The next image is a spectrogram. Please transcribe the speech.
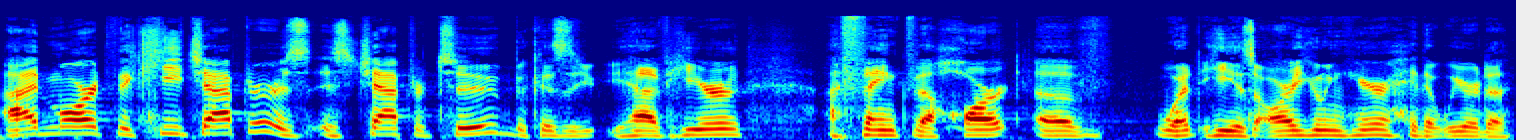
I've marked the key chapter as, as chapter 2 because you have here, I think, the heart of what he is arguing here hey, that we are to,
